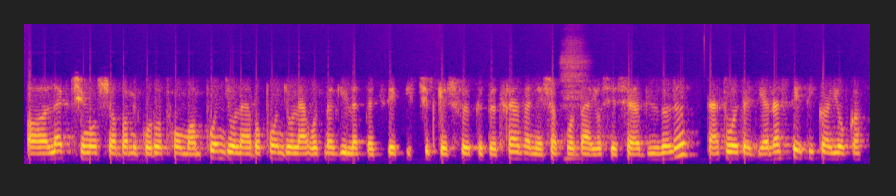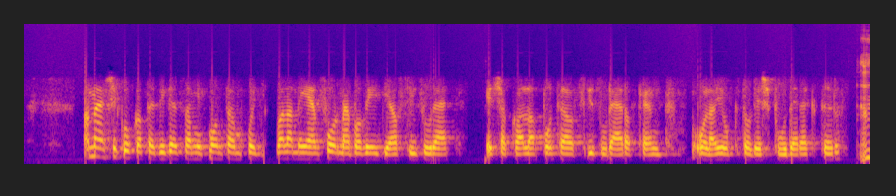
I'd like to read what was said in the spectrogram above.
a legcsinosabb, amikor otthon van pongyolába, pongyolához megillett egy szép kis csipkés fölkötött felvenni, és akkor bájos és elbűvölő. Tehát volt egy ilyen esztétikai oka. A másik oka pedig ez, amit mondtam, hogy valamilyen formában védje a frizurát. És a kalapot a frizurára kent olajoktól és púderektől. A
